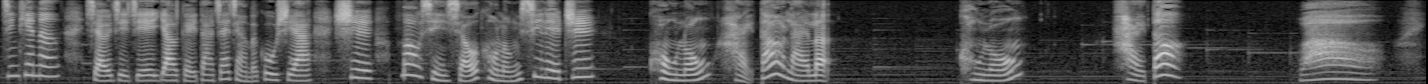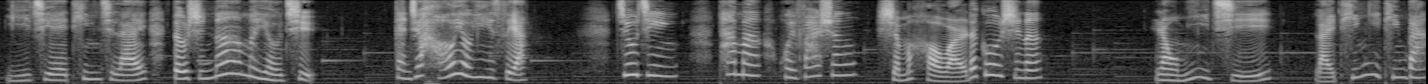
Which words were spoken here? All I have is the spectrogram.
今天呢，小鱼姐姐要给大家讲的故事呀，是《冒险小恐龙系列之恐龙海盗来了》。恐龙，海盗，哇哦！一切听起来都是那么有趣，感觉好有意思呀。究竟他们会发生什么好玩的故事呢？让我们一起来听一听吧。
